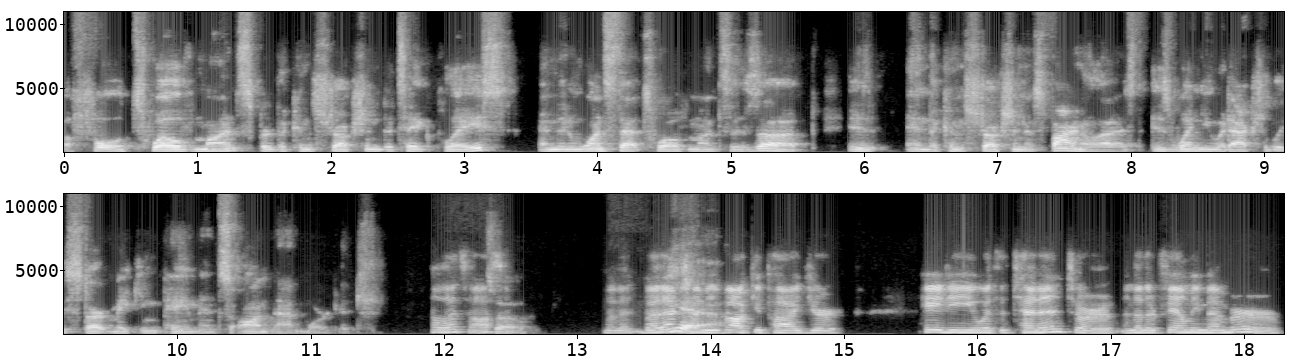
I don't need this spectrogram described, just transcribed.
a full 12 months for the construction to take place and then once that 12 months is up is and the construction is finalized is when you would actually start making payments on that mortgage oh that's awesome so, by that, by that yeah. time you've occupied your ADU with a tenant or another family member or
